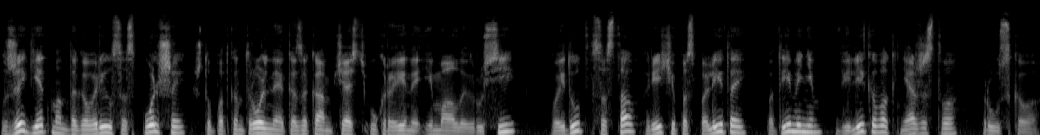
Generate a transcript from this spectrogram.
лже-гетман договорился с Польшей, что подконтрольная казакам часть Украины и Малой Руси войдут в состав Речи Посполитой под именем Великого княжества Русского.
